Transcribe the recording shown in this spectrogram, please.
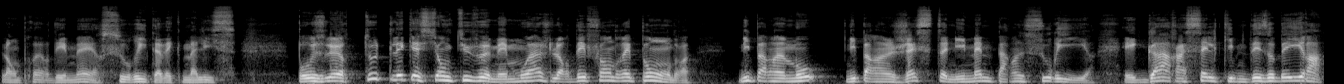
L'empereur des mers sourit avec malice. Pose-leur toutes les questions que tu veux, mais moi je leur défends de répondre, ni par un mot, ni par un geste, ni même par un sourire, et gare à celle qui me désobéira.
